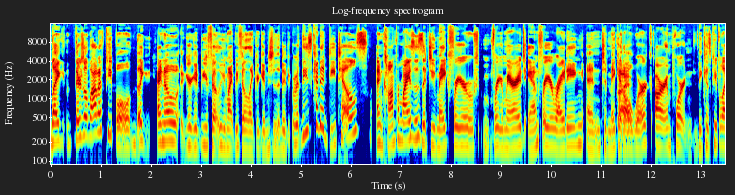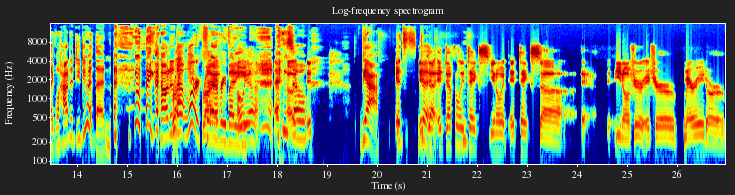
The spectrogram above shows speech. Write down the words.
Like, there's a lot of people. Like, I know you're you feel you might be feeling like you're getting to the nitty- but these kind of details and compromises that you make for your for your marriage and for your writing and to make it all work are important because people are like, well, how did you do it then? like, how did Right. that work for everybody? Oh yeah, And Oh, so, it, yeah, it- it's it, de- it definitely takes you know it, it takes uh you know if you're if you're married or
